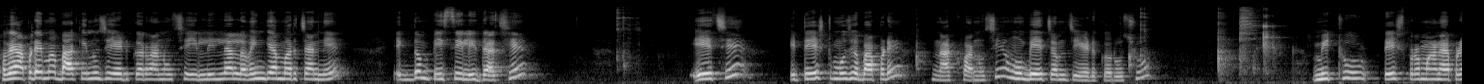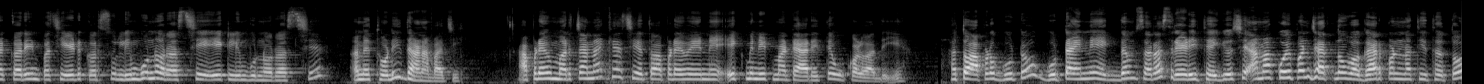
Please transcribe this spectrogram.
હવે આપણે એમાં બાકીનું જે એડ કરવાનું છે એ લીલા લવિંગિયા મરચાંને એકદમ પીસી લીધા છે. એ છે, એ ટેસ્ટ મુજબ આપણે નાખવાનું છે. હું બે ચમચી એડ કરું છું. મીઠું ટેસ્ટ પ્રમાણે આપણે કરીને પછી એડ કરશું. લીંબુનો રસ છે, એક લીંબુનો રસ છે અને થોડી ધાણાભાજી. આપણે મરચાં નાખ્યા છે તો આપણે હવે એને એક મિનિટ માટે આ રીતે ઉકળવા દઈએ. હા, તો આપણો ગૂંટો ગૂંટાઈને એકદમ સરસ રેડી થઈ ગયો છે. આમાં કોઈ પણ જાતનો વઘાર પણ નથી થતો.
